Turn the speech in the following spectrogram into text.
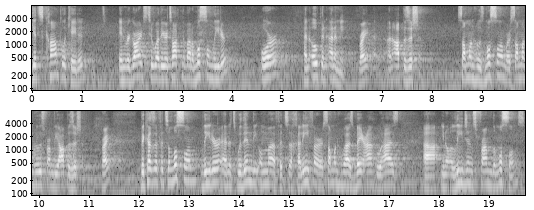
gets complicated in regards to whether you're talking about a Muslim leader or an open enemy, right? An opposition. Someone who's Muslim or someone who's from the opposition, right? Because if it's a Muslim leader and it's within the ummah, if it's a khalifa or someone who has bay'ah, who has uh, you know, allegiance from the Muslims,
